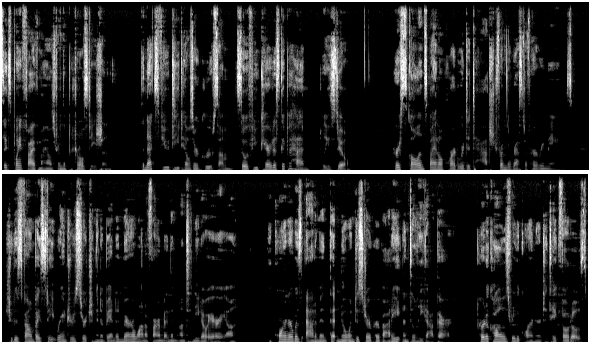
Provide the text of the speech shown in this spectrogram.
6.5 miles from the patrol station. The next few details are gruesome, so if you care to skip ahead, please do. Her skull and spinal cord were detached from the rest of her remains. She was found by state rangers searching an abandoned marijuana farm in the Montecito area. The coroner was adamant that no one disturb her body until he got there. Protocol is for the coroner to take photos,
